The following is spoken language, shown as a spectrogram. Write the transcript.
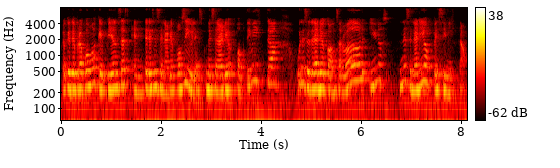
lo que te propongo es que pienses en tres escenarios posibles. Un escenario optimista, un escenario conservador y un escenario pesimista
